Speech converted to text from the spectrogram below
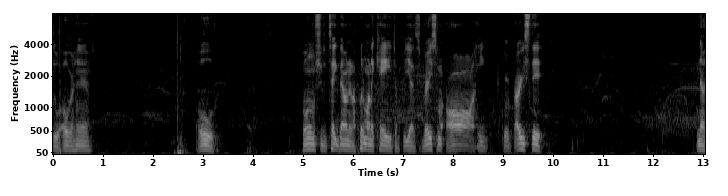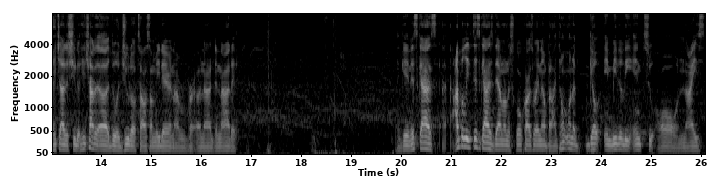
through an overhand. Oh. Boom, shoot a takedown, and I put him on a cage. Yes, very smart. Oh, he reversed it. No, he tried to shoot. He tried to uh, do a judo toss on me there, and I revert, and I denied it. Again, this guy's. I believe this guy's down on the scorecards right now, but I don't want to go immediately into. Oh, nice.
